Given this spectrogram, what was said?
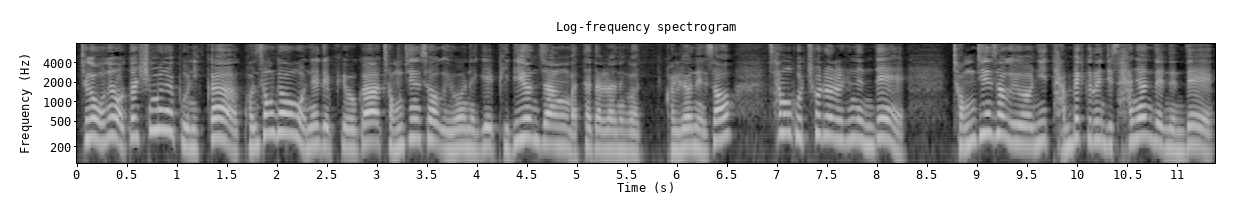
제가 오늘 어떤 신문을 보니까 권성동 원내대표가 정진석 의원에게 비대위원장 맡아달라는 것 관련해서 삼고 초려를 했는데 정진석 의원이 담배 끊은 지 4년 됐는데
